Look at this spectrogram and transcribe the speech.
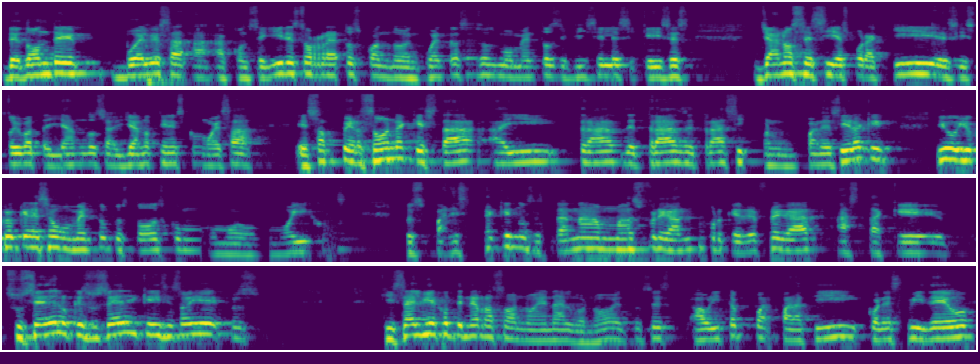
de dónde vuelves a, a, conseguir esos retos cuando encuentras esos momentos difíciles y que dices, ya no sé si es por aquí, si estoy batallando, o sea, ya no tienes como esa, esa persona que está ahí tras, detrás, detrás y con, pareciera que, digo, yo creo que en ese momento, pues todos como, como, hijos, pues pareciera que nos están nada más fregando por querer fregar hasta que sucede lo que sucede y que dices, oye, pues quizá el viejo tenía razón, ¿no? En algo, ¿no? Entonces, ahorita para ti, con este video,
